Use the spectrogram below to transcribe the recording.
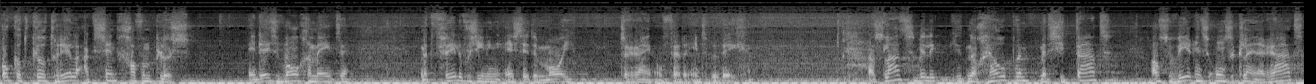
Ook het culturele accent gaf een plus. In deze woongemeente met vele voorzieningen is dit een mooi terrein om verder in te bewegen. Als laatste wil ik je nog helpen met een citaat als we weer eens onze kleine raad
